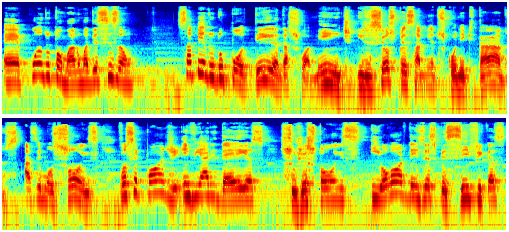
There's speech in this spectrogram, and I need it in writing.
é, quando tomar uma decisão. Sabendo do poder da sua mente e de seus pensamentos conectados, as emoções, você pode enviar ideias, sugestões e ordens específicas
